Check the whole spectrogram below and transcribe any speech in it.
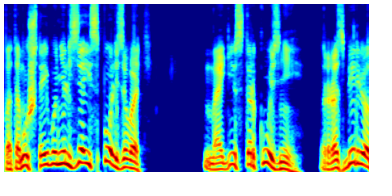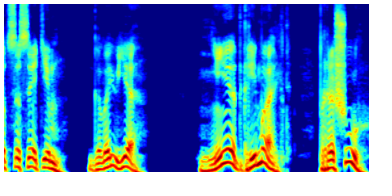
потому что его нельзя использовать. Магистр кузни разберется с этим, говорю я. Нет, Гримальд, прошу,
